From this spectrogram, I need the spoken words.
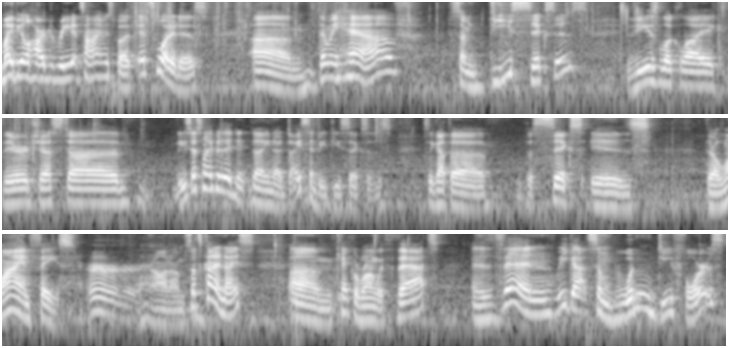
might be a little hard to read at times, but it's what it is. Um, then we have some D6s. These look like they're just uh, these just might be the, you know Dyson D6s. So you got the the six is their lion face on them. So that's kind of nice. Um, can't go wrong with that. And then we got some wooden D4s.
